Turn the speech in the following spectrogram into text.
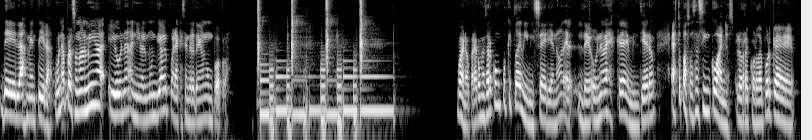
de las mentiras. Una personal mía y una a nivel mundial para que se entretengan un poco. Bueno, para comenzar con un poquito de mi miseria, ¿no? De, una vez que mintieron. Esto pasó hace cinco años. Lo recordé porque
